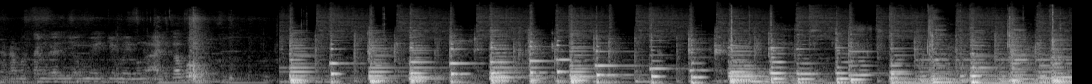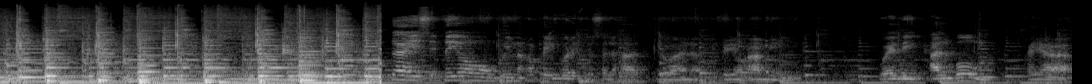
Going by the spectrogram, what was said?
para matanggal yung medyo may mga alikabok. Yung pinaka-favorite ko sa lahat. Joanna, ito yung aming wedding album. Kaya,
